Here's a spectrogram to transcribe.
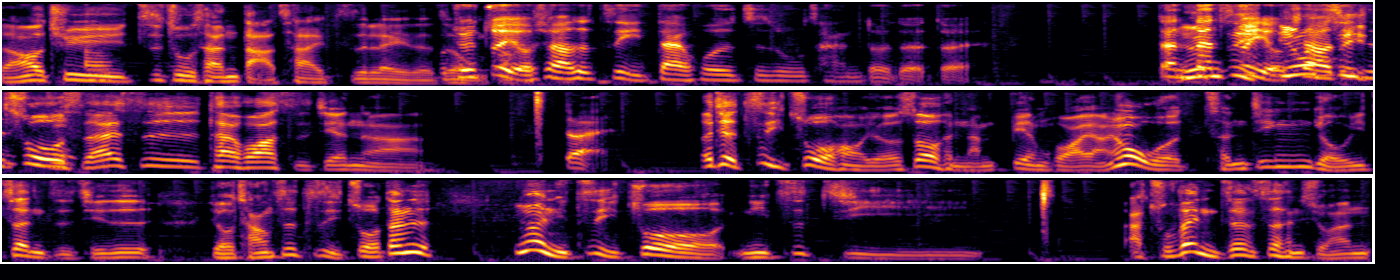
然后去自助餐打菜之类的。我觉得最有效的是自己带或者自助餐，对对对。但但最有效的自己做实在是太花时间了啊。对，而且自己做哈，有的时候很难变花样。因为我曾经有一阵子其实有尝试自己做，但是因为你自己做，你自己。啊，除非你真的是很喜欢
